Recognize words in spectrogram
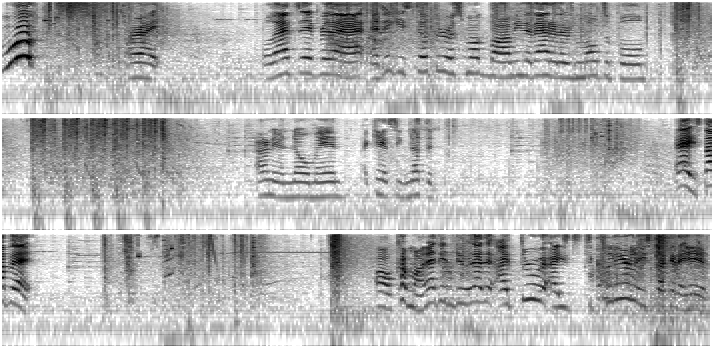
Woo! Alright. Well, that's it for that. I think he still threw a smoke bomb. Either that or there's multiple. I don't even know, man. I can't see nothing. Hey, stop that! Oh, come on. That didn't do. That, I threw it. I clearly stuck it at him.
